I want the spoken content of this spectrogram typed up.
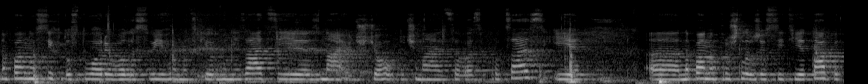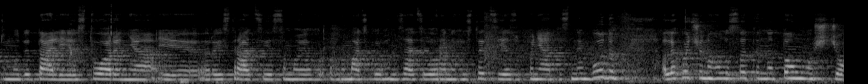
Напевно, всі, хто створювали свої громадські організації, знають, з чого починається весь процес, і е, напевно пройшли вже всі ті етапи, тому деталі створення і реєстрації самої громадської організації в органах юстиції я зупинятись не буду. Але хочу наголосити на тому, що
